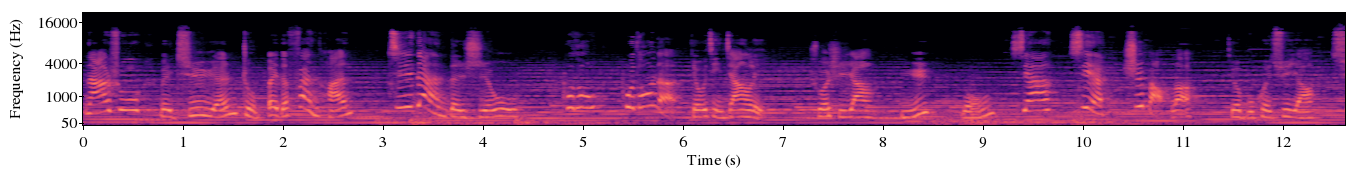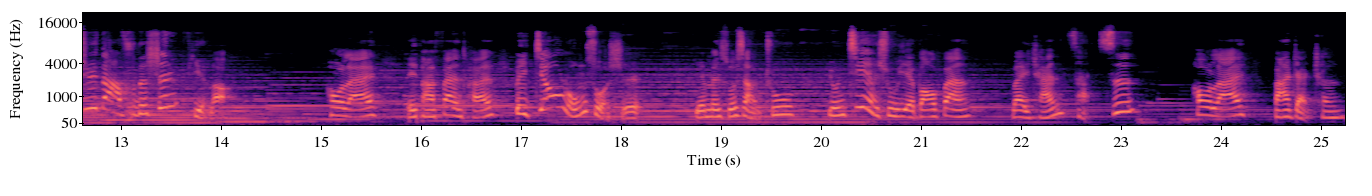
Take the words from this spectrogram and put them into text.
拿出为屈原准备的饭团、鸡蛋等食物，扑通扑通地丢进江里，说是让鱼、龙、虾、蟹吃饱了。就不会去咬屈大夫的身体了。后来，为怕饭团被蛟龙所食，人们所想出用芥树叶包饭，外缠彩丝，后来发展成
